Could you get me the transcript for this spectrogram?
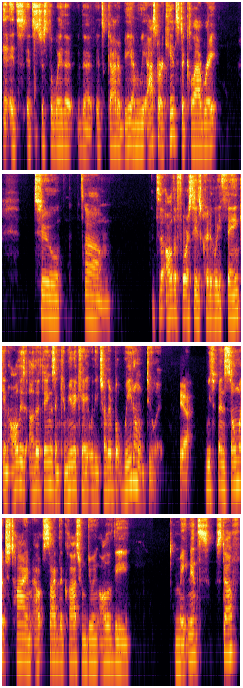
it's it's just the way that that it's got to be. I mean, we ask our kids to collaborate, to um, to all the four C's critically think and all these other things and communicate with each other, but we don't do it. Yeah we spend so much time outside of the classroom doing all of the maintenance stuff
